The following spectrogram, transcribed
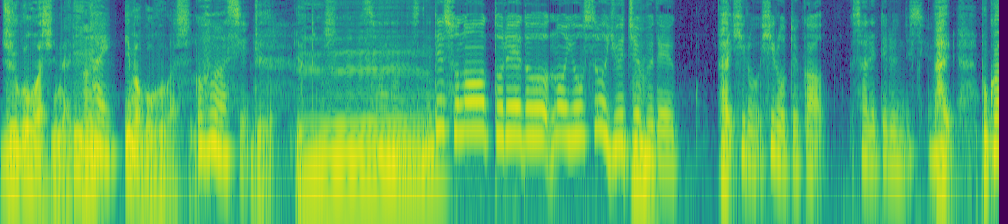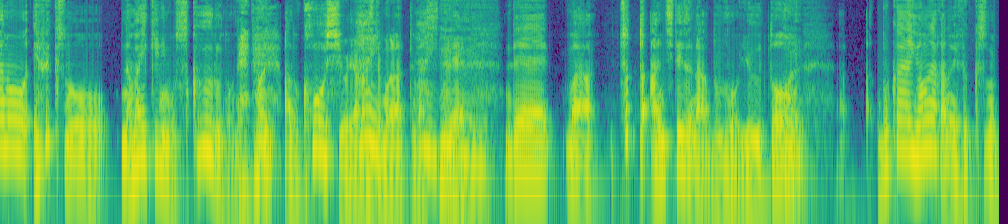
15分足になり、はい、今5分足。5分足。でやってます。そうなんですね。で、そのトレードの様子を YouTube で披露、披露というか、されてるんですよね。はい。僕はあの、FX の生意気にもスクールのね、はい、あの、講師をやらせてもらってまして、はい。はい、で、まあ、ちょっとアンチテーゼな部分を言うと、僕は世の中の FX の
